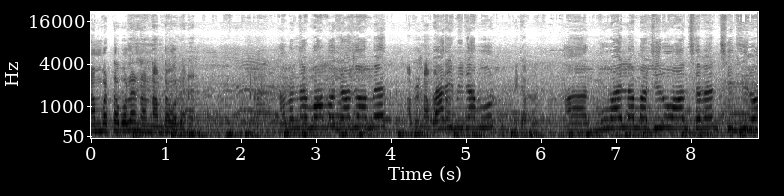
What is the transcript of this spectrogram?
নাম্বারটা বলেন আর নামটা বলেন। আমার নাম মোহাম্মদ রাজু আহমেদ। আপনার নাম্বার বাড়ি মিঠাপুর। মিঠাপুর। আর mobile number zero one seven six zero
